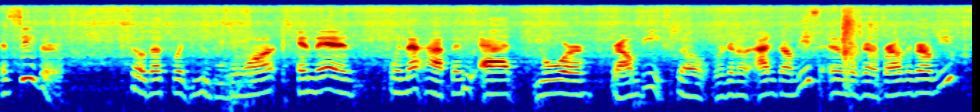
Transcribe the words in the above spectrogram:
it's see-through. So that's what you want. And then when that happens, you add your ground beef. So we're going to add ground beef and we're going to brown the ground beef.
